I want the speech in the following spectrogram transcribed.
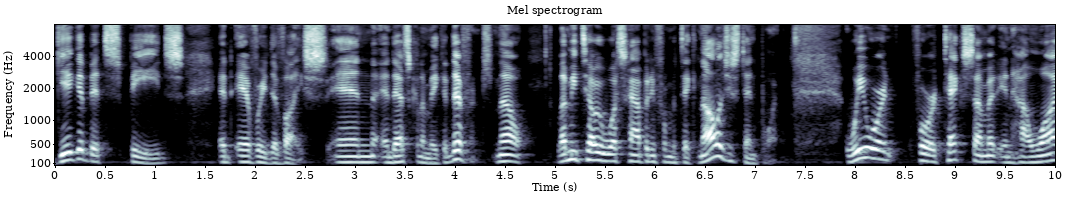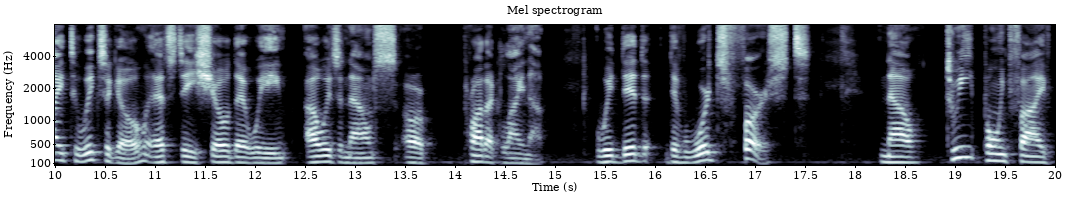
gigabit speeds at every device. And, and that's going to make a difference. Now, let me tell you what's happening from a technology standpoint. We were for a tech summit in Hawaii two weeks ago. That's the show that we always announce our product lineup. We did the world's first, now 3.5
